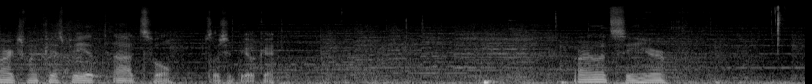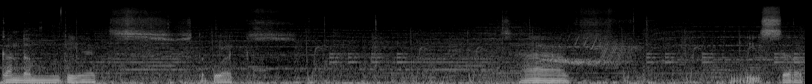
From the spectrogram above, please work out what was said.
Charge my PSP. Ah, it's full, so it should be okay. Alright, let's see here. Gundam DX, double X. Let's have these set up.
